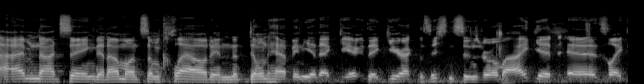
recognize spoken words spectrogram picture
I'm not saying that I'm on some cloud and don't have any of that gear that gear acquisition syndrome. I get as like,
